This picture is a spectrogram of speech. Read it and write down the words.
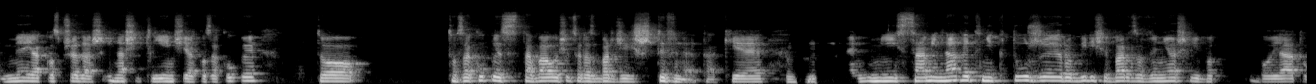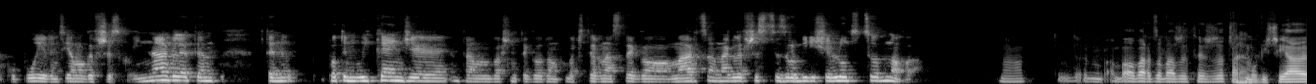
my jako sprzedaż i nasi klienci jako zakupy, to, to zakupy stawały się coraz bardziej sztywne, takie miejscami, nawet niektórzy robili się bardzo wyniośli, bo, bo ja to kupuję, więc ja mogę wszystko. I nagle ten, ten po tym weekendzie, tam właśnie tego tam chyba 14 marca, nagle wszyscy zrobili się ludcy od nowa. No, o bardzo ważnych też rzeczach Tak. mówisz. Ja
